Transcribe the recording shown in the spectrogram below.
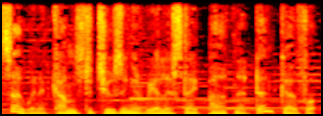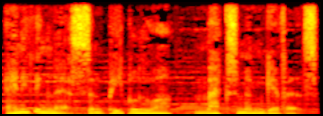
So when it comes to choosing a real estate partner, don't go for anything less than people who are maximum givers.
